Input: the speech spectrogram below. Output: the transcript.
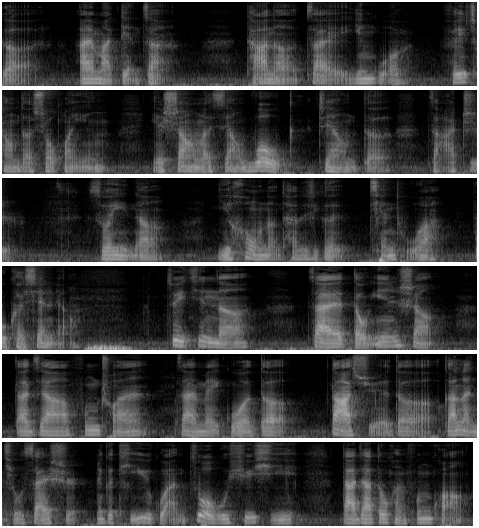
个艾玛点赞。她呢在英国非常的受欢迎。也上了像《Vogue》这样的杂志，所以呢，以后呢，他的这个前途啊不可限量。最近呢，在抖音上，大家疯传在美国的大学的橄榄球赛事，那个体育馆座无虚席，大家都很疯狂，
